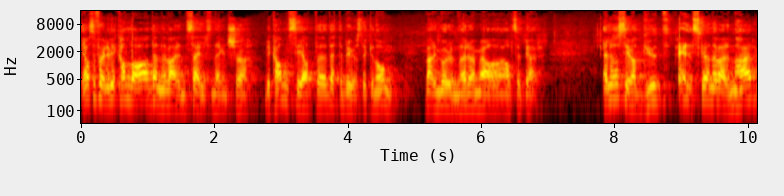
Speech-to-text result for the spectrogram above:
Ja, selvfølgelig, Vi kan la denne verden seile sin egen sjø. Vi kan si at eh, dette bryr oss ikke noe om. Verden går under med alt sitt begjær. Eller så sier vi at Gud elsker denne verden her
